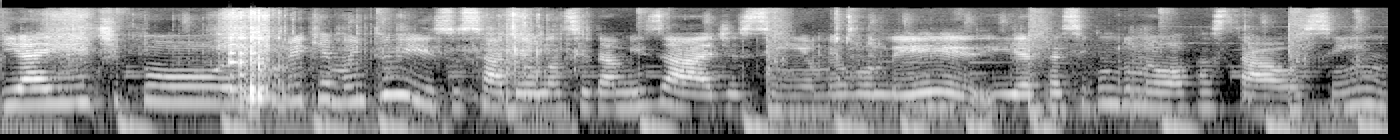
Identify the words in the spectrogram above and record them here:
E aí, tipo, eu descobri que é muito isso, sabe? É o lance da amizade, assim, o meu rolê, e até segundo o meu mapa astral, assim,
